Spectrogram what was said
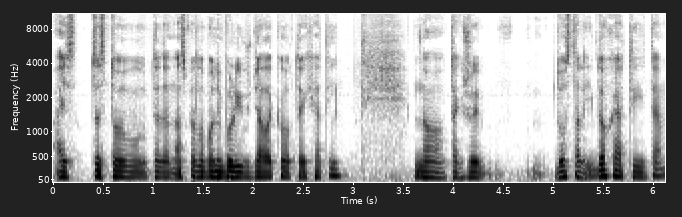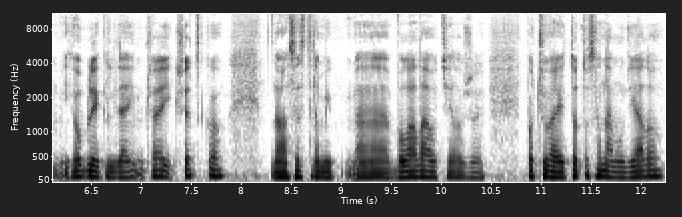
Aj cestou teda naspäť, lebo neboli už ďaleko od tej chaty. No, takže dostali ich do chaty, tam ich obliekli, dali im čajík, všetko. No a sestra mi volala odtiaľ, že počúvaj, toto sa nám udialo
